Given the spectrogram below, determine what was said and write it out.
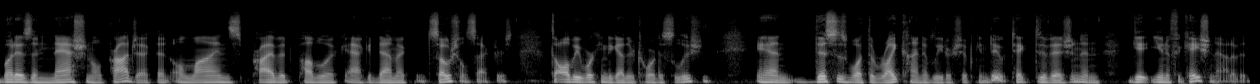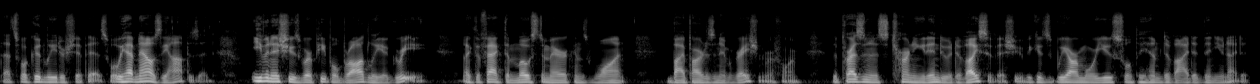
but as a national project that aligns private, public, academic, and social sectors to all be working together toward a solution. And this is what the right kind of leadership can do take division and get unification out of it. That's what good leadership is. What we have now is the opposite. Even issues where people broadly agree, like the fact that most Americans want bipartisan immigration reform, the president is turning it into a divisive issue because we are more useful to him divided than united.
